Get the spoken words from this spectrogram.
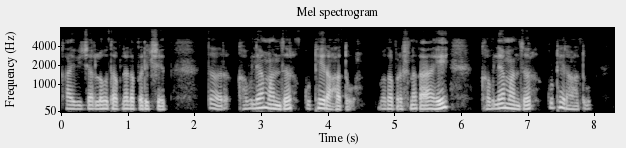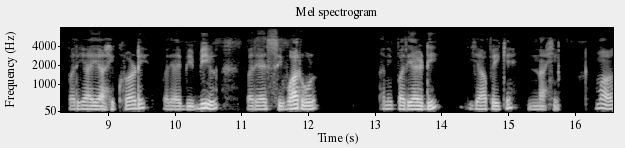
काय विचारलं होतं आपल्याला परीक्षेत? तर खवल्या मांजर कुठे राहतो? बघा प्रश्न काय आहे? खवल्या मांजर कुठे राहतो? पर्याय आहे खुराडी पर्याय बी बीड पर्याय सी वारुळ आणि पर्याय डी यापैकी नाही. मग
